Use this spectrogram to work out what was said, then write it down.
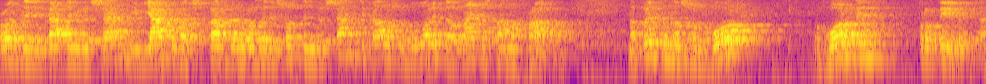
розділі 5 віршем, і в Якова, 4 розділі 6 віршем, цікаво, що говориться одна й та ж сама фраза. Написано, що Бог гордим противиться,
